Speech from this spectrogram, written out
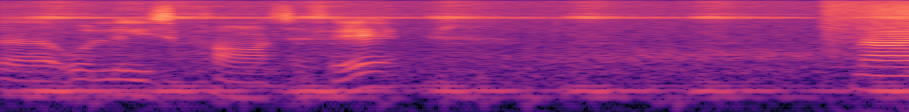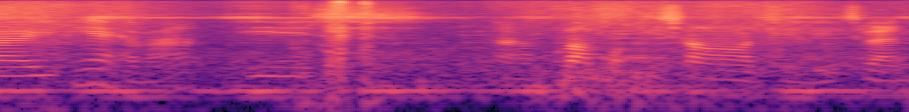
Uh, or at least part of it. Now, yeah, that is uh, plumber charging. It's then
